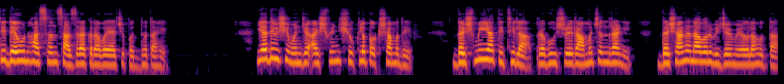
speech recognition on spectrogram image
ती देऊन हा सण साजरा करावयाची पद्धत आहे. या दिवशी म्हणजे अश्विन शुक्ल पक्षामध्ये दशमी या तिथीला प्रभू श्री रामचंद्रांनी दशाननावर विजय मिळवला होता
